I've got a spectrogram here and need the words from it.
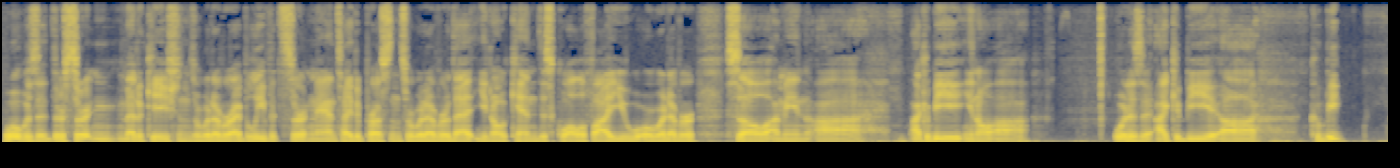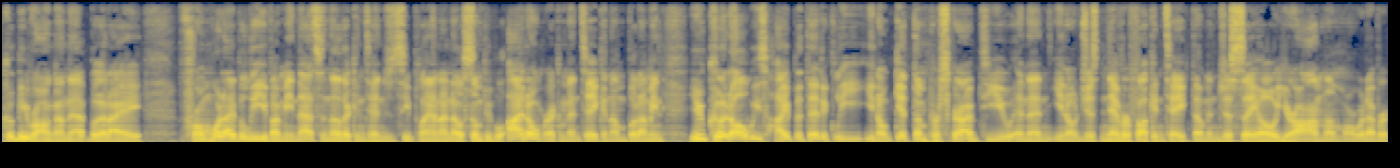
what was it? There's certain medications or whatever. I believe it's certain antidepressants or whatever that, you know, can disqualify you or whatever. So, I mean, uh, I could be, you know, uh, what is it? I could be, uh, could be could be wrong on that, but I, from what I believe, I mean, that's another contingency plan. I know some people, I don't recommend taking them, but I mean, you could always hypothetically, you know, get them prescribed to you and then, you know, just never fucking take them and just say, oh, you're on them or whatever.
